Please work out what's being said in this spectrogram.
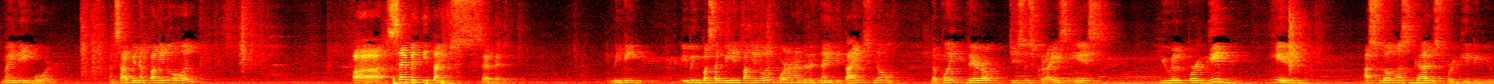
my neighbor? Ang sabi ng Panginoon, uh, 70 times 7. Meaning, ibig ba sabihin, Panginoon, 490 times? No. The point there of Jesus Christ is, you will forgive Him as long as God is forgiving you.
